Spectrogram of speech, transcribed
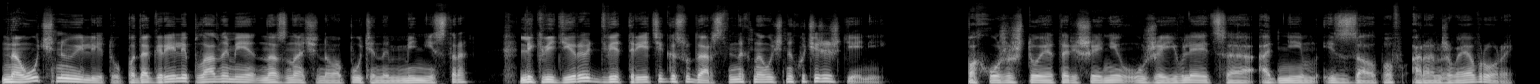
Научную элиту подогрели планами назначенного Путиным министра ликвидировать две трети государственных научных учреждений. Похоже, что это решение уже является одним из залпов оранжевой «Авроры»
